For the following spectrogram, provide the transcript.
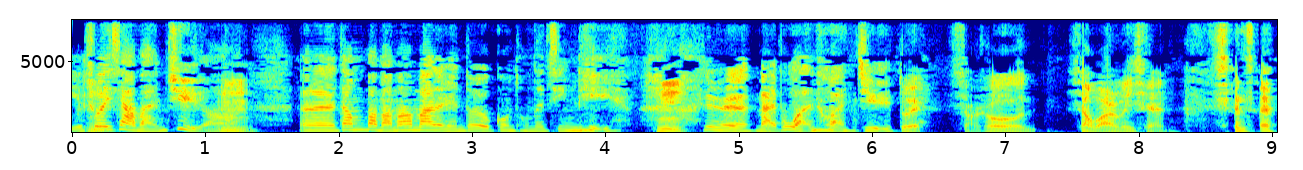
也说一下玩具啊，嗯呃，当爸爸妈妈的人都有共同的经历，嗯，就是买不完的玩具。对，小时候想玩儿没钱，现在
